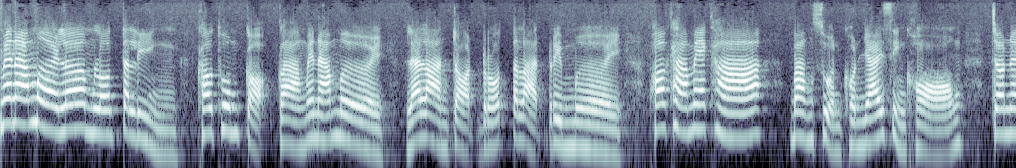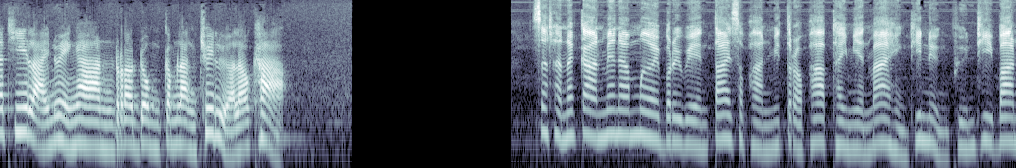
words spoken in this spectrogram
แม่น้ำเมยเริ่มล้นตลิ่ง เข้าท่วมเกาะกลางแม่น้ำเมย และลานจอดรถตลาดริมเมยพ่อค้าแม่ค้า บางส่วนขนย้ายสิ่งของ เจ้าหน้าที่หลายหน่วยงานระดมกำลังช่วยเหลือแล้วค่ะ สถานการณ์แม่น้ำเมยบริเวณใต้สะพานมิตรภาพไทยเมียนมาแห่งที่ 1 พื้นที่บ้าน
